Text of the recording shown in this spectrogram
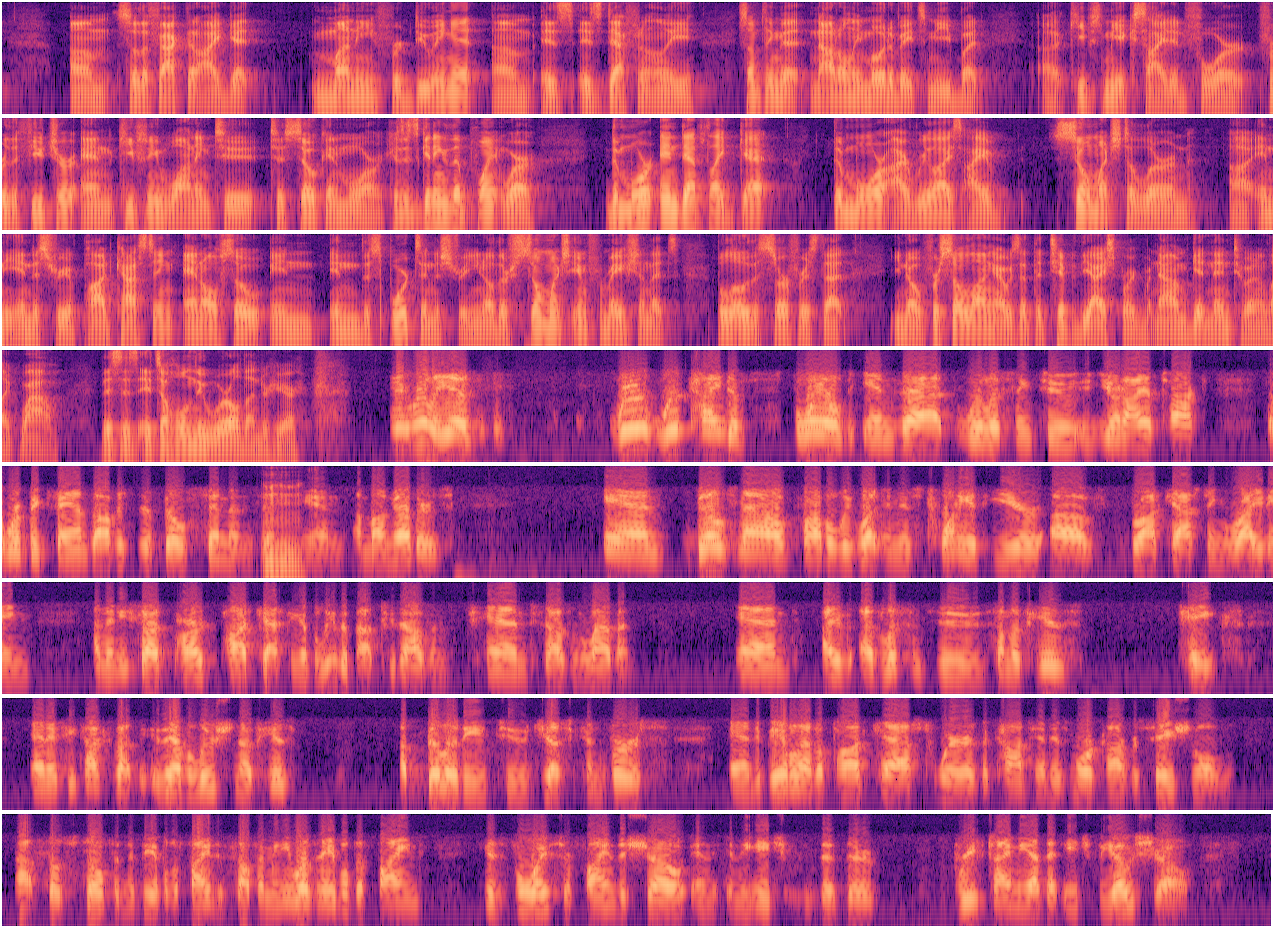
Um, so the fact that I get money for doing it um, is is definitely something that not only motivates me but uh, keeps me excited for for the future and keeps me wanting to to soak in more because it's getting to the point where the more in depth I get, the more I realize I have so much to learn uh, in the industry of podcasting and also in in the sports industry. You know, there's so much information that's below the surface that you know for so long I was at the tip of the iceberg, but now I'm getting into it. And I'm like, wow, this is it's a whole new world under here. It really is. We're we're kind of spoiled in that we're listening to you and I have talked that we're big fans, obviously, of Bill Simmons and, mm-hmm. and among others. And Bill's now probably what in his 20th year of broadcasting, writing, and then he started podcasting, I believe, about 2010, 2011. And I've, I've listened to some of his takes, and as he talks about the, the evolution of his ability to just converse and to be able to have a podcast where the content is more conversational, not so stilted, and to be able to find itself. I mean, he wasn't able to find his voice or find the show in, in the, H, the, the brief time he had that HBO show.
